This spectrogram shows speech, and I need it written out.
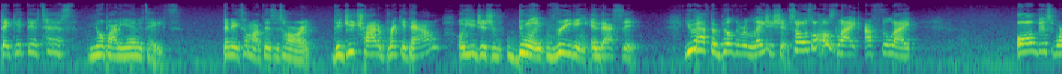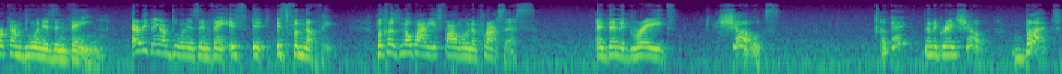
They get their test. Nobody annotates. Then they talk about this is hard. Did you try to break it down? Or you just doing reading and that's it? You have to build a relationship. So it's almost like I feel like all this work I'm doing is in vain. Everything I'm doing is in vain. It's it it's for nothing. Because nobody is following the process. And then the grades shows. Okay? Then the grade show. But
